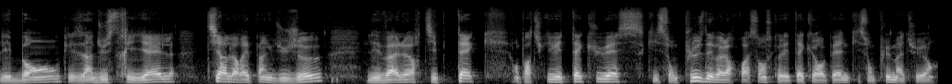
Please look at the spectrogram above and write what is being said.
les banques, les industriels tirent leur épingle du jeu. Les valeurs type tech, en particulier tech US, qui sont plus des valeurs croissance que les tech européennes qui sont plus matures,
